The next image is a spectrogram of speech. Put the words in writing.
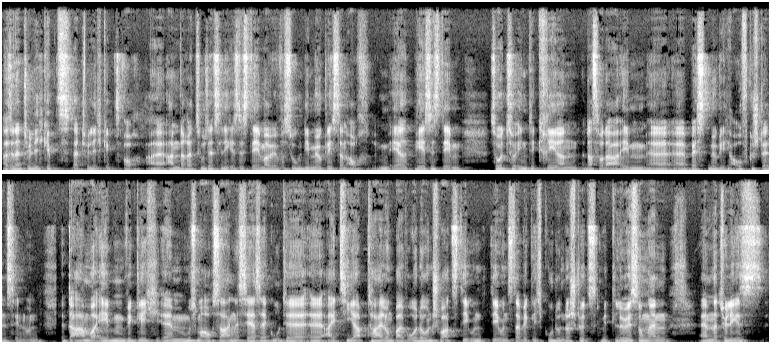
Also natürlich gibt es natürlich gibt's auch äh, andere zusätzliche Systeme, aber wir versuchen die möglichst dann auch im ERP-System so zu integrieren, dass wir da eben äh, äh bestmöglich aufgestellt sind. Und da haben wir eben wirklich, ähm, muss man auch sagen, eine sehr, sehr gute IT-Abteilung bei Rode und Schwarz, die, die uns da wirklich gut unterstützt mit Lösungen. Ähm, natürlich ist ist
